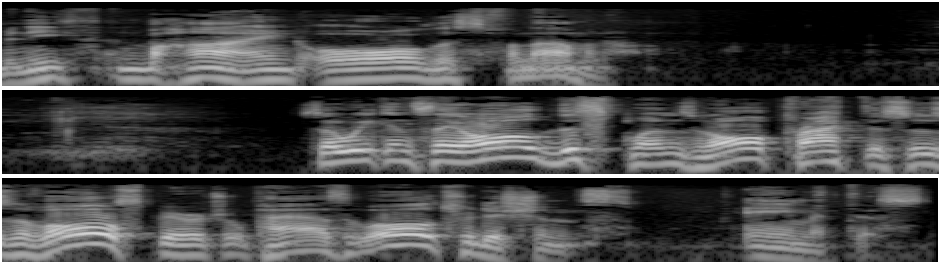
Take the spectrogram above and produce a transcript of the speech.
beneath and behind all this phenomena. So we can say all disciplines and all practices of all spiritual paths, of all traditions, aim at this.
